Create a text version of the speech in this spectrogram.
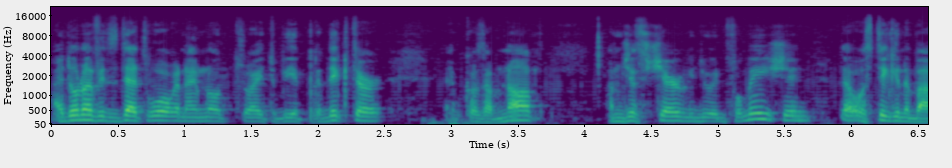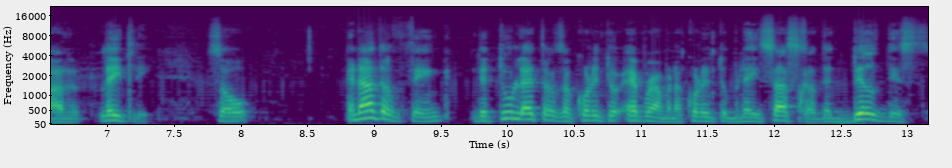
I don't know if it's that war, and I'm not trying to be a predictor, because I'm not. I'm just sharing with you information that I was thinking about it lately. So another thing, the two letters according to Abraham and according to Bnei Yissaschar that built this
